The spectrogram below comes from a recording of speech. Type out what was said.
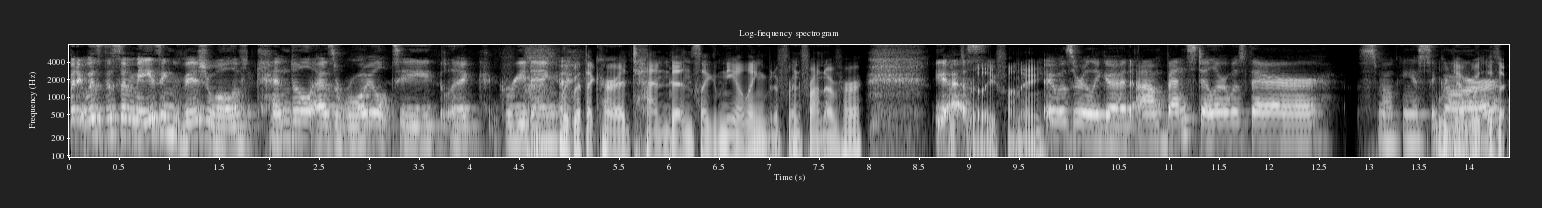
But it was this amazing visual of Kendall as royalty, like greeting. like with like her attendants, like kneeling in front of her. Yes. That's really funny. It was really good. Um, ben Stiller was there. smoking a Yeah, cigar. what it?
